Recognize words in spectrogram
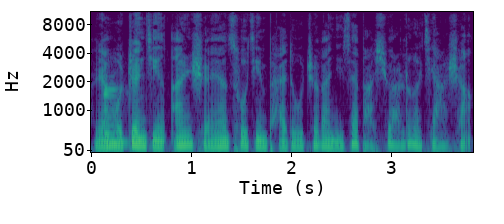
然后嗯镇静安神呀、促进排毒之外，你再把血尔乐加上。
